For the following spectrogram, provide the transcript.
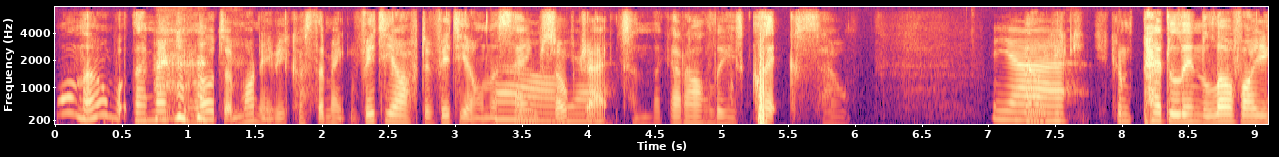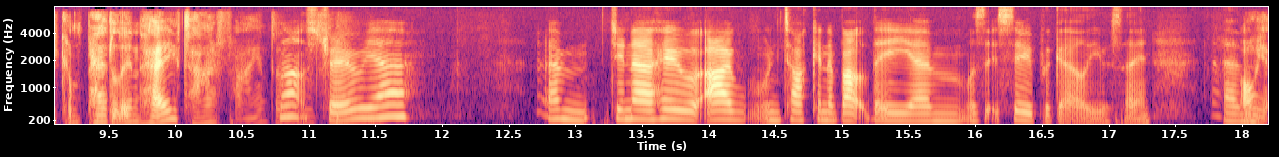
Well, no, but they're making loads of money because they make video after video on the Oh, same yeah. subject and they get all these clicks. So you, know, Yeah. you, you can peddle in love or you can peddle in hate, I find. That's true, yeah. Um, do you know who I when talking about the um was it Supergirl you were saying? Um, Oh, yeah.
